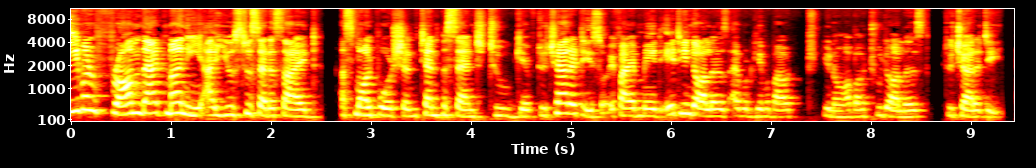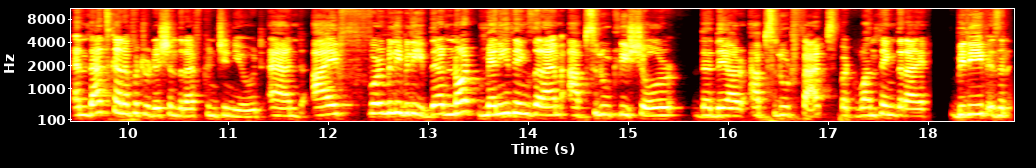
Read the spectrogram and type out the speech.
Even from that money, I used to set aside a small portion, 10% to give to charity. So if I made $18, I would give about, you know, about $2 to charity. And that's kind of a tradition that I've continued. And I firmly believe there are not many things that I'm absolutely sure that they are absolute facts. But one thing that I believe is an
